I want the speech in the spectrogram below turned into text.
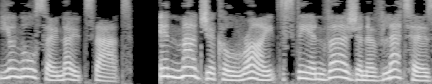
Jung also notes that in magical rites the inversion of letters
